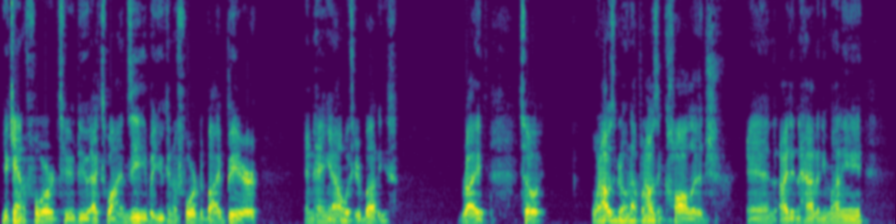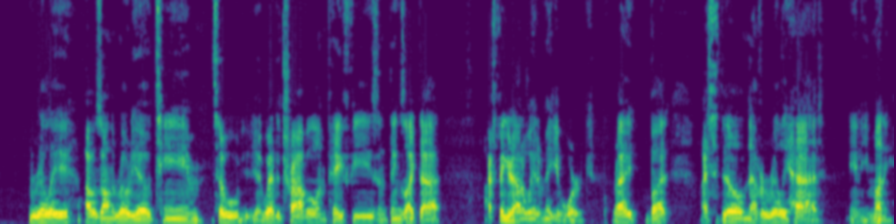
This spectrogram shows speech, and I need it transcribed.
You can't afford to do X, Y, and Z, but you can afford to buy beer and hang out with your buddies. Right? So when I was growing up, when I was in college and I didn't have any money really, I was on the rodeo team. So we had to travel and pay fees and things like that. I figured out a way to make it work. Right. But I still never really had any money.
